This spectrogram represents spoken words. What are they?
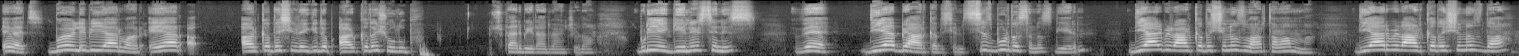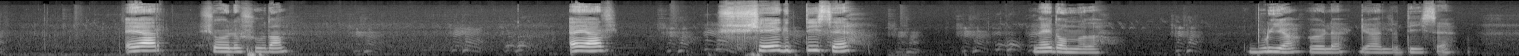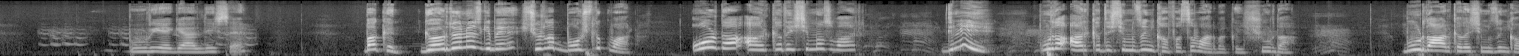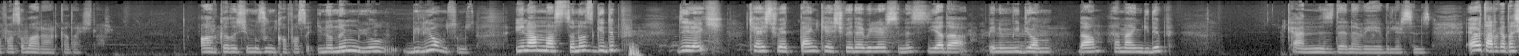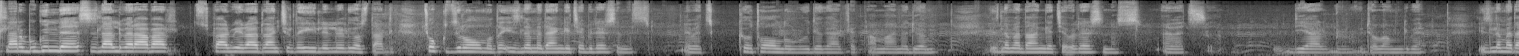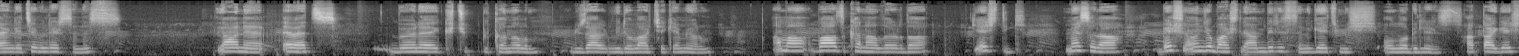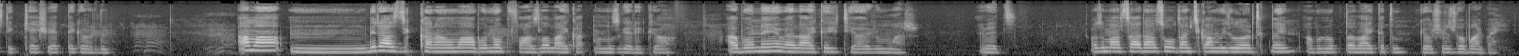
Evet böyle bir yer var. Eğer a- arkadaşıyla gidip arkadaş olup süper bir adventure'da buraya gelirseniz ve diğer bir arkadaşınız siz buradasınız diyelim. Diğer bir arkadaşınız var tamam mı? Diğer bir arkadaşınız da eğer şöyle şuradan eğer şeye gittiyse neydi onun adı? Buraya böyle geldiyse buraya geldiyse bakın gördüğünüz gibi şurada boşluk var. Orada arkadaşımız var. Değil mi? Burada arkadaşımızın kafası var bakın şurada. Burada arkadaşımızın kafası var arkadaşlar. Arkadaşımızın kafası. İnanamıyor biliyor musunuz? İnanmazsanız gidip direkt keşfetten keşfedebilirsiniz. Ya da benim videomdan hemen gidip kendiniz deneyebilirsiniz. Evet arkadaşlar bugün de sizlerle beraber Süper bir Adventure'da hileleri gösterdik. Çok güzel olmadı. İzlemeden geçebilirsiniz. Evet kötü oldu bu video gerçekten ben ne diyorum. İzlemeden geçebilirsiniz. Evet diğer bir videolarım gibi. İzlemeden geçebilirsiniz. Yani evet böyle küçük bir kanalım. Güzel videolar çekemiyorum. Ama bazı kanalları da geçtik. Mesela 5 yıl önce başlayan birisini geçmiş olabiliriz. Hatta geçtik keşfette gördüm. Ama hmm, birazcık kanalıma abone olup fazla like atmanız gerekiyor. Aboneye ve like'a ihtiyacım var. Evet. O zaman sağdan soldan çıkan videoları tıklayın. Abone olup da like atın. Görüşürüz ve bay bay.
